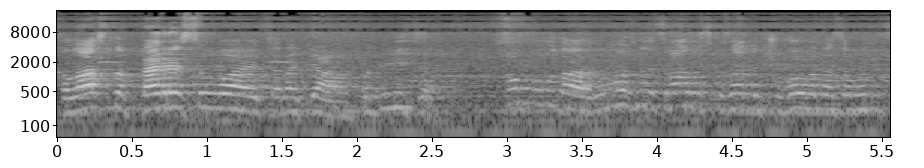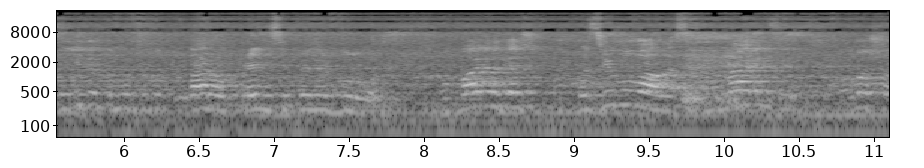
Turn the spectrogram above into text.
класно пересувається на тягу. Подивіться, що по удару. Ну можна зразу сказати, чого вона заводиться і їде, тому що тут удару в принципі не було. Буквально десь поцілувалася в тому що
